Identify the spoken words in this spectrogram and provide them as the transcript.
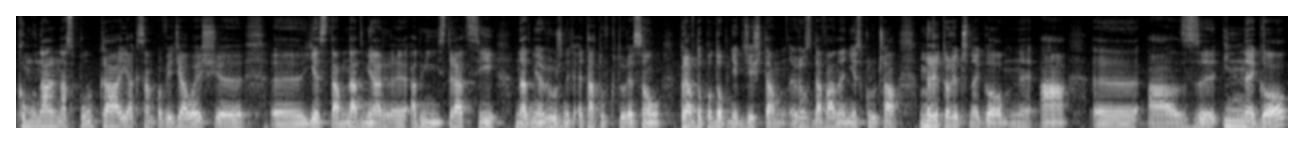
komunalna spółka, jak sam powiedziałeś, jest tam nadmiar administracji, nadmiar różnych etatów, które są prawdopodobnie gdzieś tam rozdawane nie z klucza merytorycznego, a, a z innego.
